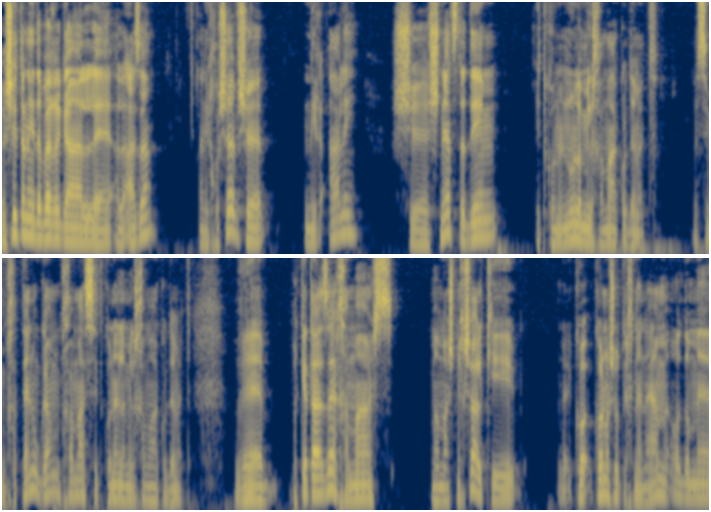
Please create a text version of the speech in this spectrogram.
ראשית, אני אדבר רגע על, על עזה. אני חושב שנראה לי ששני הצדדים התכוננו למלחמה הקודמת. לשמחתנו, גם חמאס התכונן למלחמה הקודמת. ובקטע הזה חמאס ממש נכשל, כי כל, כל מה שהוא תכנן היה מאוד דומה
